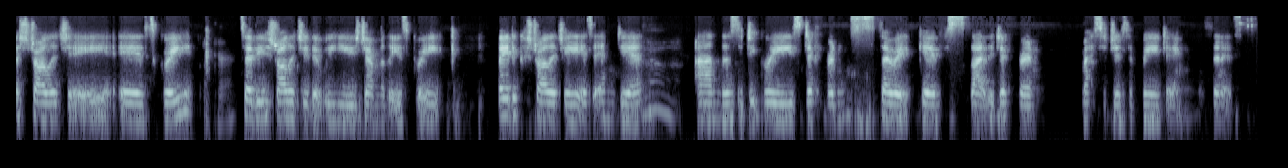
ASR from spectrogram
astrology is Greek. Okay. So the astrology that we use generally is Greek. Vedic astrology is Indian, and there's a degrees difference, so it gives slightly different messages of readings, and it's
